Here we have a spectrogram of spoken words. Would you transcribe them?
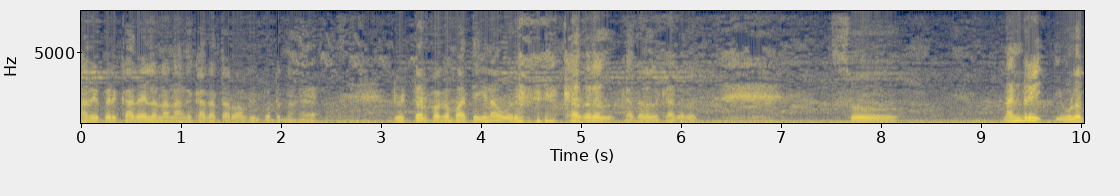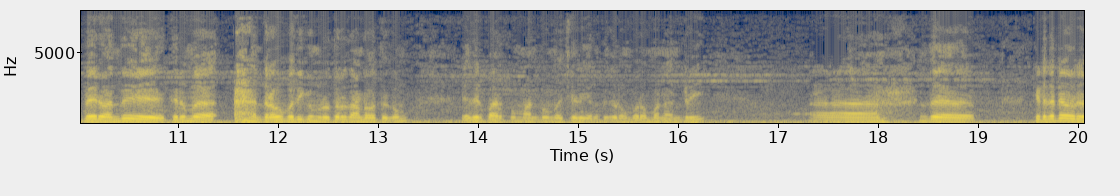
நிறைய பேர் கதை இல்லைன்னா நாங்கள் கதை தரோம் அப்படின்னு போட்டிருந்தாங்க. ட்விட்டர் பக்கம் பார்த்தீங்கன்னா ஒரு கதறல் கதறல் கதறல். ஸோ நன்றி. இவ்வளோ பேர் வந்து திரும்ப திரௌபதிக்கும் ருத்ர தாண்டவத்துக்கும் எதிர்பார்ப்பும் அன்பும் வச்சிருக்கிறதுக்கு ரொம்ப ரொம்ப நன்றி. இந்த கிட்டத்தட்ட ஒரு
